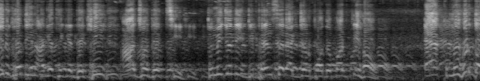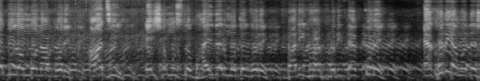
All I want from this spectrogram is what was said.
দীর্ঘদিন আগে থেকে দেখি, আজও দেখছি। তুমি যদি ডিফেন্সের একজন পদপ্রার্থী হও এক মুহূর্ত বিলম্ব না করে আজই এই সমস্ত ভাইদের মতো করে বাড়ি ঘর পরিত্যাগ করে এখনই আমাদের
